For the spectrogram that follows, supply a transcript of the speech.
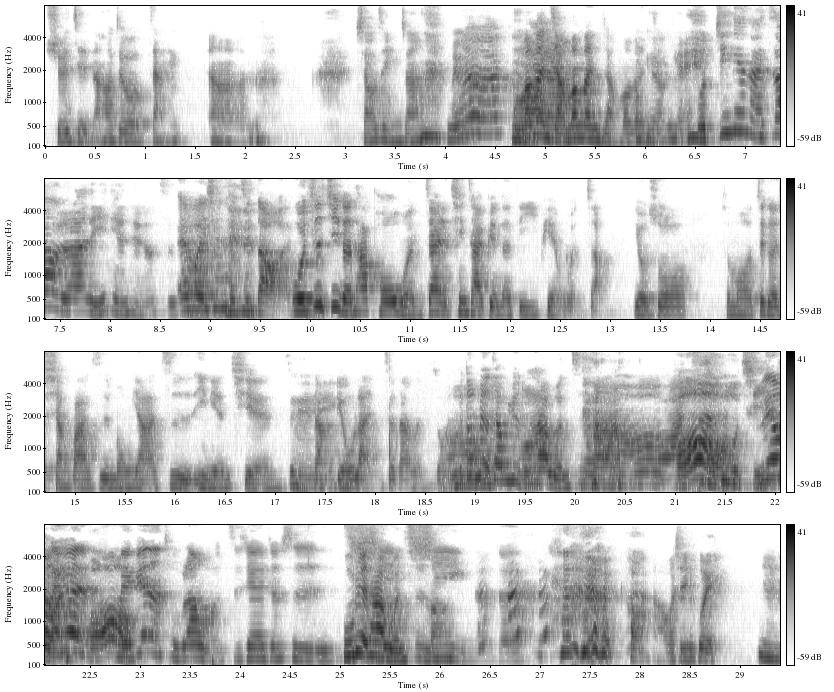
学姐，然后就这样嗯。小紧张，没关系，你慢慢讲，慢慢讲，慢慢讲。我今天才知道，原来你一年前就知道。哎，我也现在知道，哎，我是记得他 Po 文在青菜边的第一篇文章，有说什么这个想法是萌芽自一年前，怎么样浏览这大文中，你们都没有在阅读他的文字吗？哦，没有，因为每边的图让我直接就是忽略他的文字吗？吸引的，对。好，我先跪。嗯。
